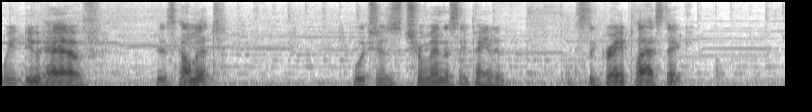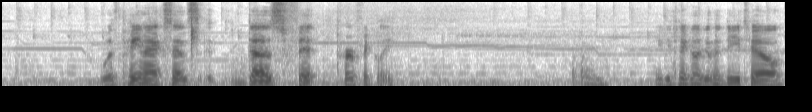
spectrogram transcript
We do have his helmet, which is tremendously painted. It's the gray plastic with paint accents. It does fit perfectly. You can take a look at the detail.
